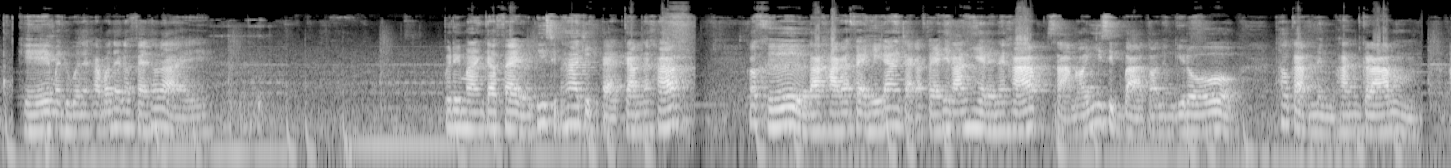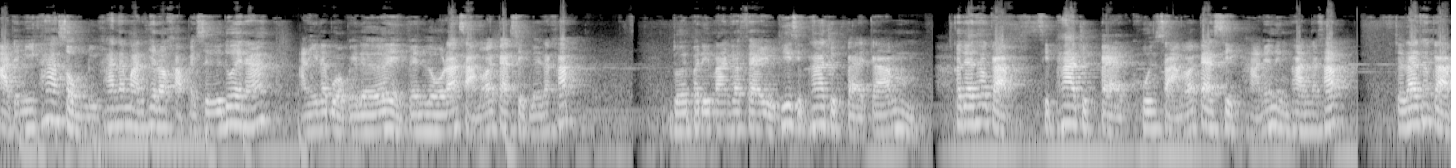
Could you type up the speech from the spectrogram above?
โอเค มาดูกันนะครับว่าได้กาแฟเท่าไหร่ ปริมาณกาแฟอยู่ที่ 15.8 กรัมนะครับ ก็คือราคากาแฟเฮียอ้างจากกาแฟที่ร้านเฮียเลยนะครับ 320 บาทต่อ 1 กิโล เท่ากับ 1,000 กรัม อาจจะมีค่าส่งหรือค่าน้ำมันที่เราขับไปซื้อด้วยนะ อันนี้ระบวกไปเลย เป็นโลละ 380 เลยนะครับ โดยปริมาณกาแฟอยู่ที่ 15.8 กรัม ก็ได้เท่ากับ 15.8 คูณ 380 หารด้วย 1,000 นะครับ จะได้เท่ากับ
